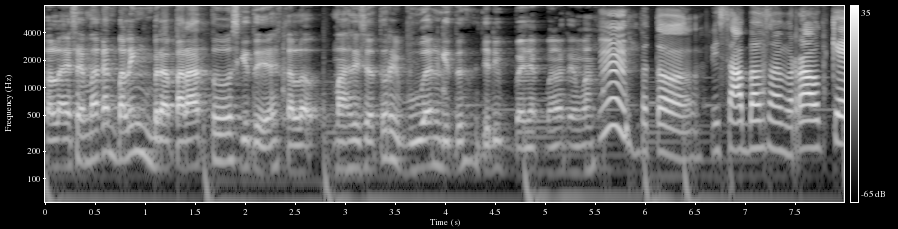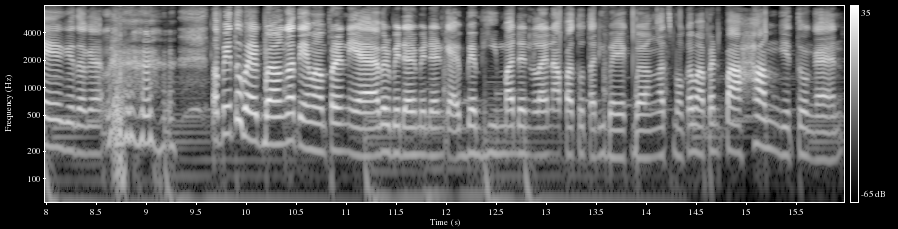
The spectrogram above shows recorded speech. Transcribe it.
Kalau SMA kan paling berapa ratus gitu ya. Kalau mahasiswa tuh ribuan gitu. Jadi banyak banget emang. Hmm, betul. Di Sabang sampai Merauke gitu kan. Tapi itu banyak banget ya Mapren ya. Perbedaan-perbedaan kayak BEM Hima dan lain apa tuh tadi banyak banget. Semoga Mapren paham gitu kan.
